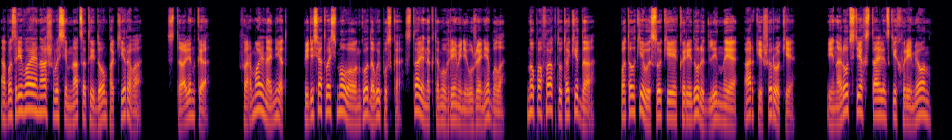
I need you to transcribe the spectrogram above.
обозревая наш восемнадцатый дом по Кирова. «Сталинка?» «Формально нет. 58-го он года выпуска, Сталина к тому времени уже не было. Но по факту таки да. Потолки высокие, коридоры длинные, арки широкие. И народ с тех сталинских времен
